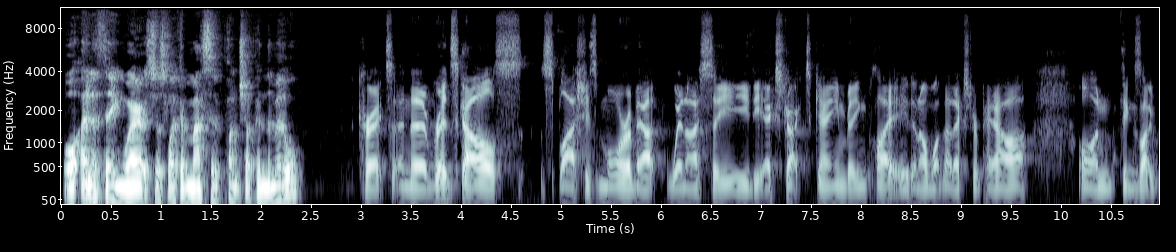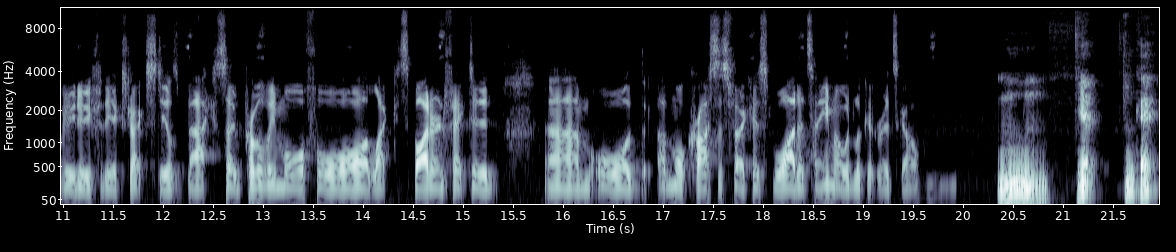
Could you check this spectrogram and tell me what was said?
or anything where it's just like a massive punch up in the middle. Correct. And the Red Skulls splash is more about when I see the extract game being played, and I want that extra power on things like Voodoo for the extract steals back. So probably more for like Spider Infected um, or a more crisis focused wider team. I would look at Red Skull. Mm. Yep. Okay.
